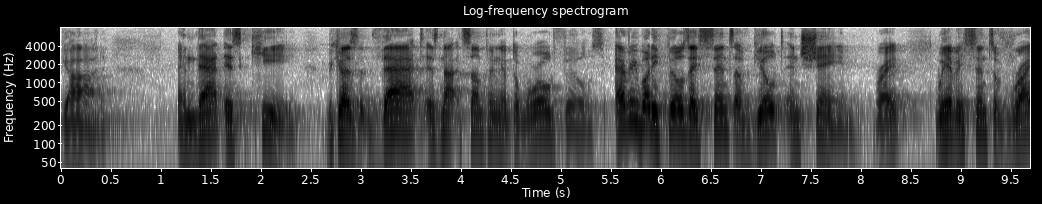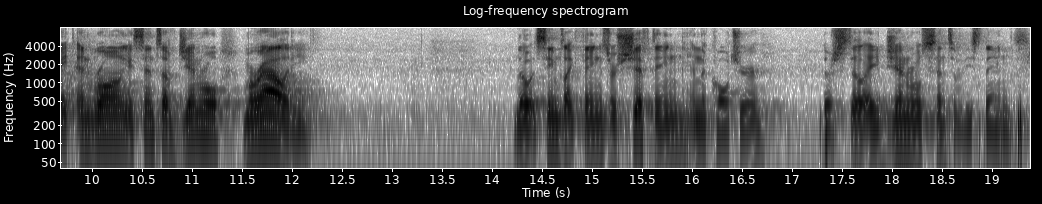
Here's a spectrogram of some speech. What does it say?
God. And that is key because that is not something that the world feels. Everybody feels a sense of guilt and shame, right? We have a sense of right and wrong, a sense of general morality. Though it seems like things are shifting in the culture, there's still a general sense of these things.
